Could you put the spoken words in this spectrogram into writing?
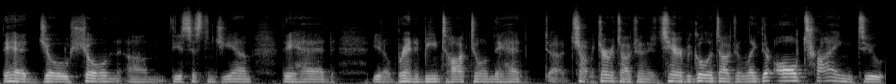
They had Joe Schoen, um, the assistant GM. They had, you know, Brandon Beane talk to him. They had uh, Sean McDermott talk to him. They had Terry Pegula talk to him. Like they're all trying to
